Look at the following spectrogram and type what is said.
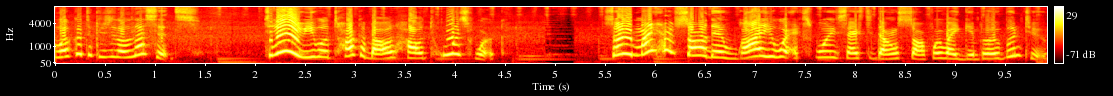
welcome to Christian Lessons. Today we will talk about how torrents work. So you might have saw that while you were exploring sites to download software like or Ubuntu.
